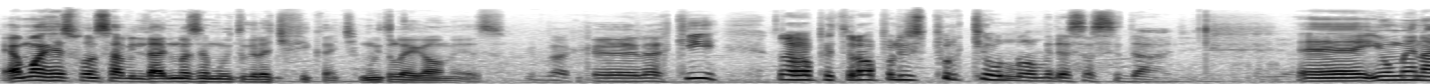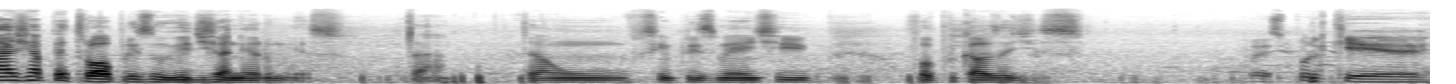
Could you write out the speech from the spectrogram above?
É uma responsabilidade, mas é muito gratificante, muito legal mesmo. Que bacana. Aqui, Nova Petrópolis, por que o nome dessa cidade? É em homenagem a Petrópolis, no Rio de Janeiro mesmo. Tá? Então, simplesmente foi por causa disso. Mas por quê?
